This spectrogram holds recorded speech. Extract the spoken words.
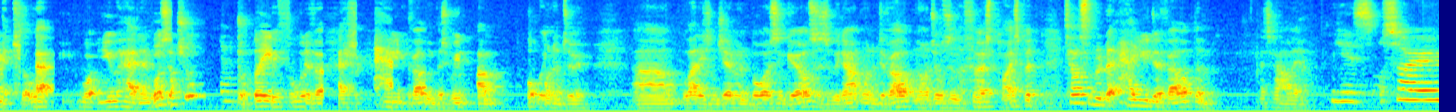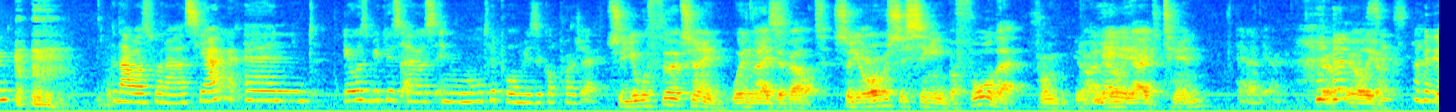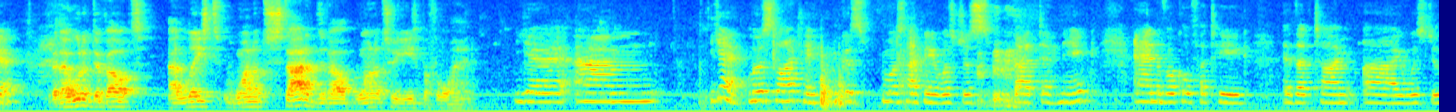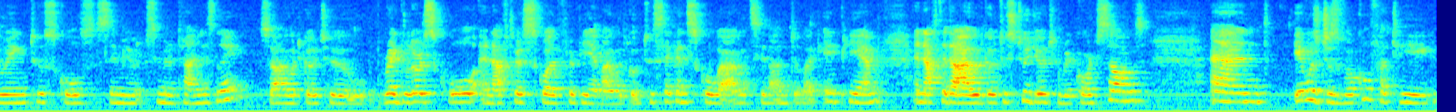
what you had and was a nodule. With a little bit of a, how you develop them, because we um, what we want to do. Um, ladies and gentlemen, boys and girls, is we don't want to develop nodules in the first place. But tell us a little bit how you develop them, Natalia. Yes, so that was when I was young, and it was because I was in multiple musical projects. So you were 13 when they Yes. developed. So you're obviously singing before that, from you know an Yeah, early yeah. age 10, Earlier. ear- earlier. Six. yeah. But they would have developed at least one or started to develop one or two years beforehand. Yeah, um, yeah, most likely because most likely it was just bad technique and vocal fatigue. At that time, I was doing two schools simu- simultaneously. So I would go to regular school, and after school at 3 p.m., I would go to second school where I would sit until like 8 p.m. And after that, I would go to studio to record songs, and it was just vocal fatigue.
